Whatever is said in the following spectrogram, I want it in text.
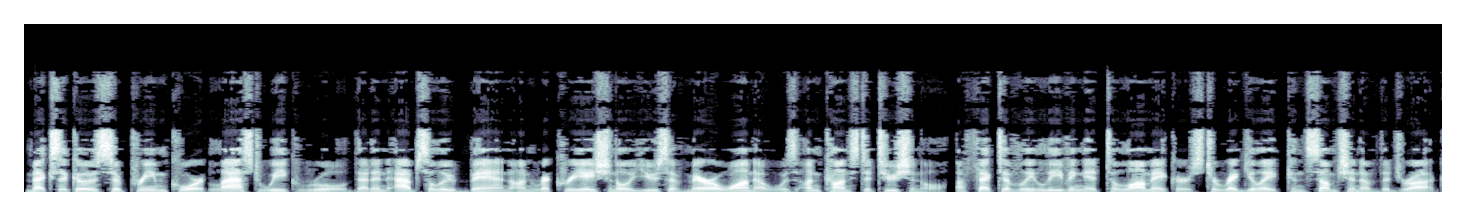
Mexico's Supreme Court last week ruled that an absolute ban on recreational use of marijuana was unconstitutional, effectively leaving it to lawmakers to regulate consumption of the drug.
